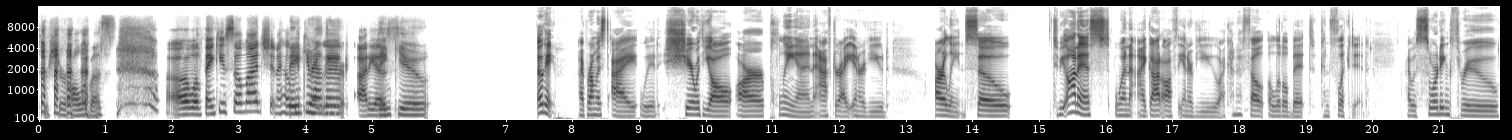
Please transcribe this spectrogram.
for sure. All of us. oh well thank you so much and i hope Thank you, you, have a great Heather. week. adios Thank you. Okay, I promised I would share with y'all our plan after I interviewed Arlene. So, to be honest, when I got off the interview, I kind of felt a little bit conflicted. I was sorting through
